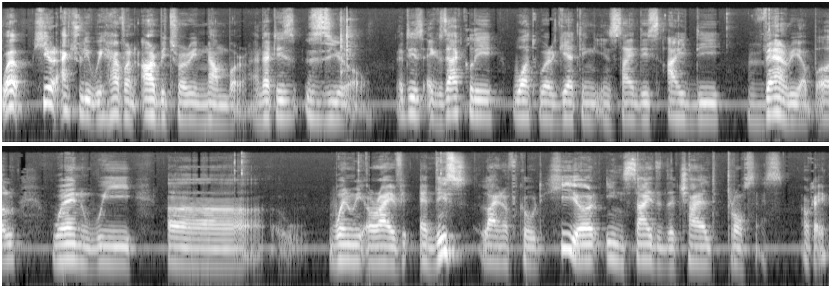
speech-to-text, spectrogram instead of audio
Well, here actually we have an arbitrary number and that is zero. That is exactly what we're getting inside this ID variable when we uh, when we arrive at this line of code here inside the child process. Okay,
